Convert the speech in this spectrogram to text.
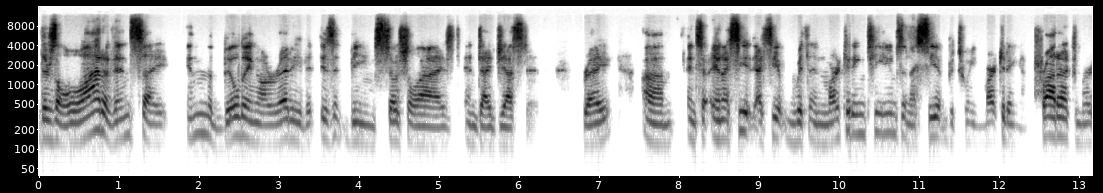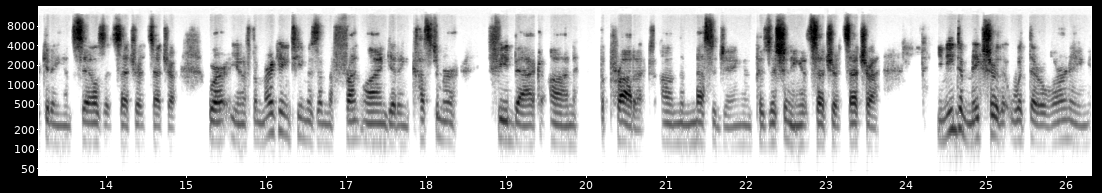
there's a lot of insight in the building already that isn't being socialized and digested, right? Um, and so, and I see it, I see it within marketing teams and I see it between marketing and product, marketing and sales, et cetera, et cetera, where, you know, if the marketing team is on the front line getting customer feedback on the product, on the messaging and positioning, et cetera, et cetera, you need to make sure that what they're learning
